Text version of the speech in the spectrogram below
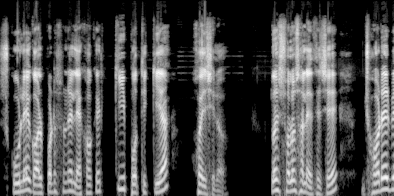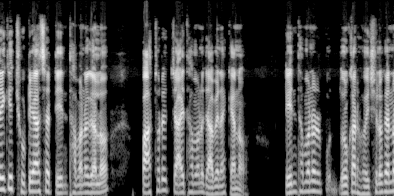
স্কুলে গল্পটা শুনে লেখকের কি প্রতিক্রিয়া হয়েছিল? দু হাজার ষোলো সালে এসেছে, ঝড়ের বেগে ছুটে আসা ট্রেন থামানো গেল, পাথরের চাই থামানো যাবে না কেন? ট্রেন থামানোর দরকার হয়েছিল কেন?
